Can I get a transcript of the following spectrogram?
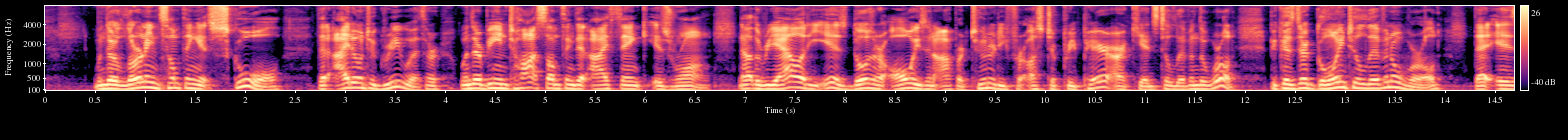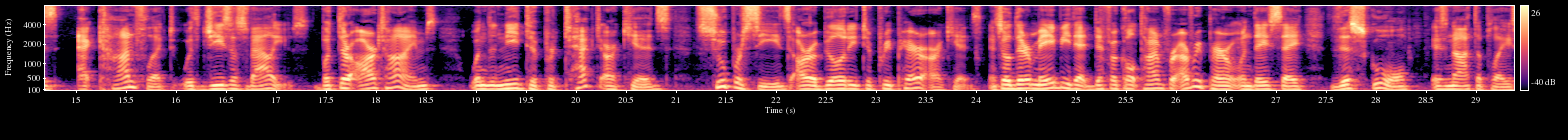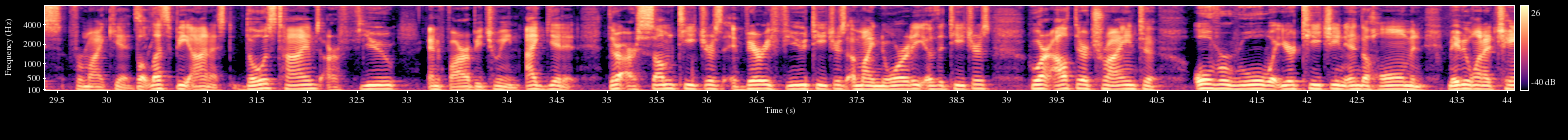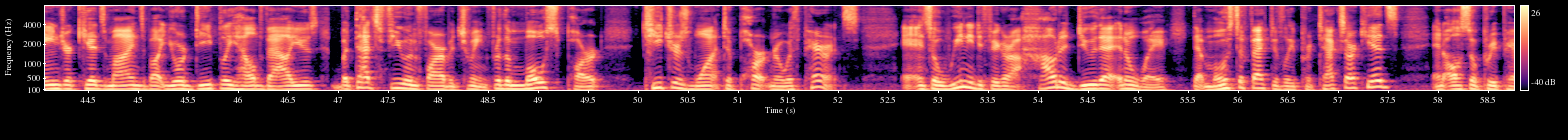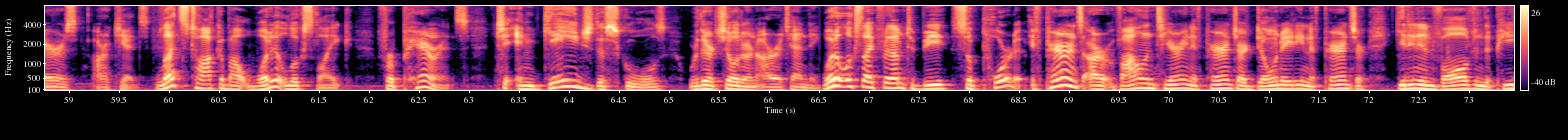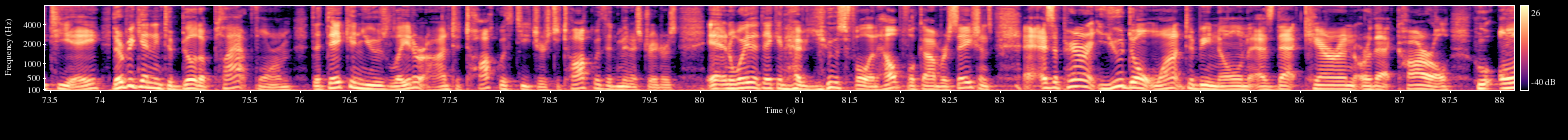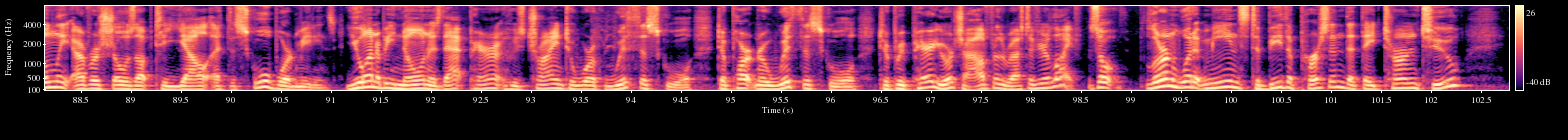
when they're learning something at school that I don't agree with or when they're being taught something that I think is wrong. Now, the reality is, those are always an opportunity for us to prepare our kids to live in the world because they're going to live in a world that is at conflict with Jesus' values. But there are times when the need to protect our kids supersedes our ability to prepare our kids. And so there may be that difficult time for every parent when they say, This school is not the place for my kids. But let's be honest, those times are few and far between. I get it. There are some teachers, a very few teachers, a minority of the teachers who are out there trying to overrule what you're teaching in the home and maybe want to change your kids' minds about your deeply held values, but that's few and far between. For the most part, teachers want to partner with parents. And so we need to figure out how to do that in a way that most effectively protects our kids and also prepares our kids. Let's talk about what it looks like for parents to engage the schools where their children are attending. What it looks like for them to be supportive. If parents are volunteering, if parents are donating, if parents are getting involved in the PTA, they're beginning to build a platform that they can use later on to talk with teachers, to talk with administrators in a way that they can have useful and helpful conversations. As a parent, you don't want to be known as that Karen or that Carl who only ever shows up to yell at the school board meetings. You want to be known as that parent who's trying to work with the school to partner partner with the school to prepare your child for the rest of your life. So learn what it means to be the person that they turn to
